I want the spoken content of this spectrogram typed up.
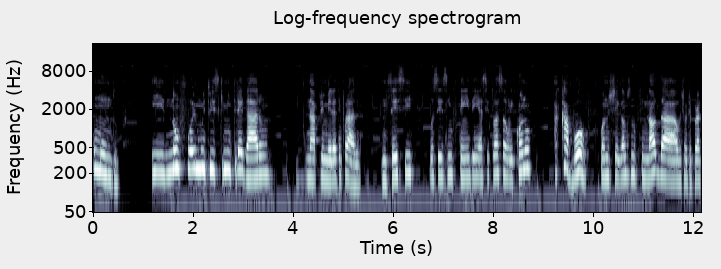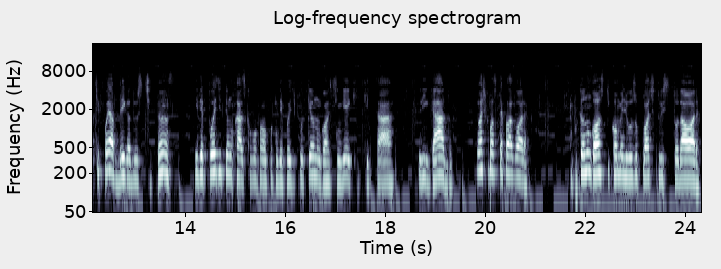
o mundo. E não foi muito isso que me entregaram na primeira temporada. Não sei se vocês entendem a situação. E quando acabou, quando chegamos no final da última temporada, que foi a briga dos titãs, e depois de ter um caso que eu vou falar um pouquinho depois de porque eu não gosto de Shingeki, que tá ligado, eu acho que posso até falar agora. Porque eu não gosto de como ele usa o plot twist toda hora.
